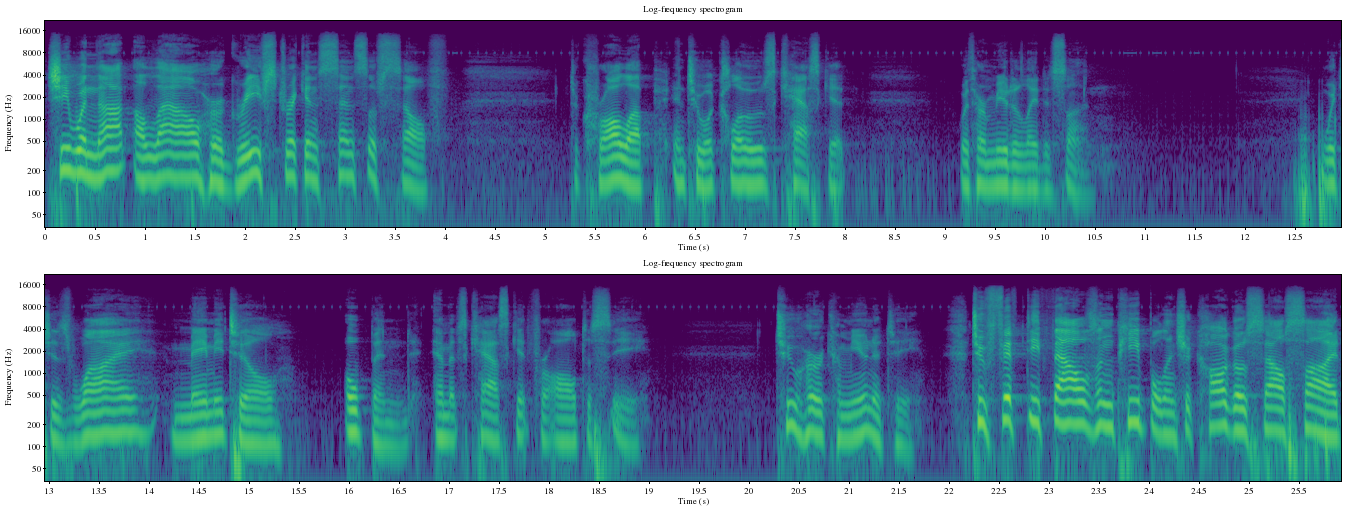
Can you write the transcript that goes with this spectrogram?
She would not allow her grief stricken sense of self to crawl up into a closed casket with her mutilated son. Which is why Mamie Till opened Emmett's casket for all to see. To her community, to 50,000 people in Chicago's South Side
